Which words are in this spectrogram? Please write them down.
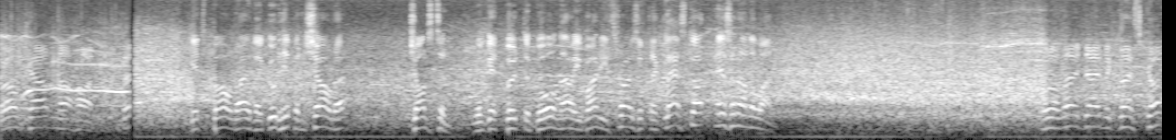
well, Carlton are hot. Gets bowled over, good hip and shoulder. Johnston will get boot the ball. No, he won't. He throws it to Glascott. There's another one. Well, although David Glascott,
